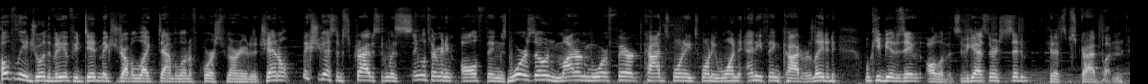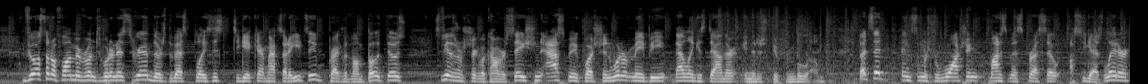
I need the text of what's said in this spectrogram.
hopefully you enjoyed the video. If you did, make sure you drop a like down below. And of course, if you are new to the channel, make sure you guys subscribe so can single thing getting all things Warzone, Modern Warfare, COD 2021, anything COD related. We'll keep you up to date with all of it. So if you guys are interested, hit that subscribe button. If you also want to follow me over on Twitter and Instagram, there's the best places to get camera outside of YouTube. Practically on both those. So if you guys want to strike up a conversation, ask me a question, whatever it may be, that link is down there in the description below. That said, thanks so much for watching. Modest Espresso. I'll see you guys later.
